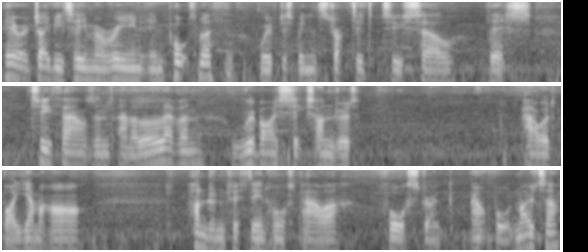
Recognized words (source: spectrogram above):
Here at JBT Marine in Portsmouth, we've just been instructed to sell this 2011 Ribeye 600 powered by Yamaha 115 horsepower four stroke outboard motor.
